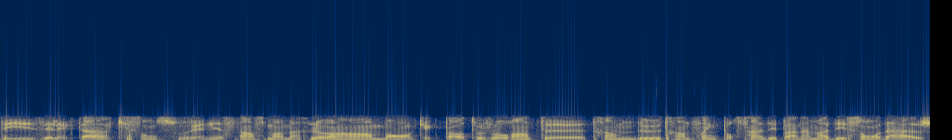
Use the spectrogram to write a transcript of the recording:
des électeurs qui sont souverainistes en ce moment, là, en bon, quelque part toujours entre euh, 32 35% dépendamment des sondages.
